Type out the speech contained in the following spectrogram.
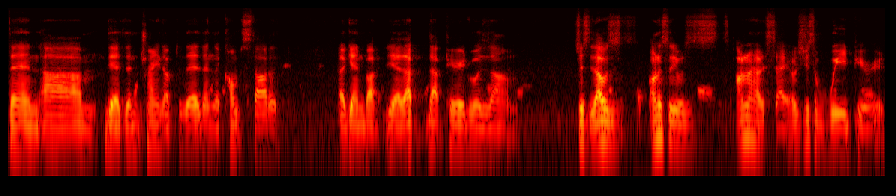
then um, yeah, then trained up to there. Then the comp started again. But yeah, that that period was um, just that was honestly it was I don't know how to say it. It was just a weird period.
